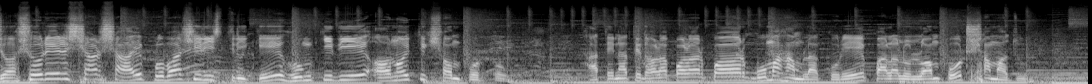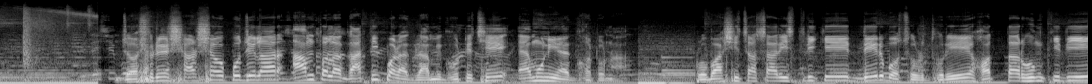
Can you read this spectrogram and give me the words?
যশোরের সারসায় প্রবাসীর স্ত্রীকে হুমকি দিয়ে অনৈতিক সম্পর্ক। হাতে নাতে ধরা পড়ার পর বোমা হামলা করে পালালো লম্পট সামাজুল যশোরের সারসা উপজেলার আমতলা গাতিপাড়া গ্রামে ঘটেছে এমনই এক ঘটনা। প্রবাসী চাচার স্ত্রীকে দেড় বছর ধরে হত্যার হুমকি দিয়ে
